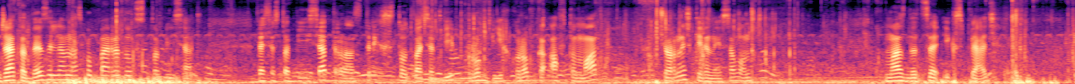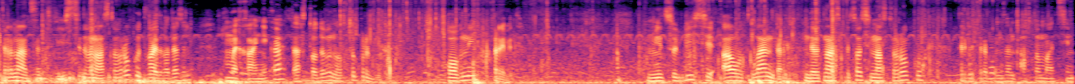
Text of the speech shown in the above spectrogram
Джета дизельна у нас попереду 150. 10150, 13 рік, 122 пробіг. Коробка автомат, чорний шкіряний салон. Mazda CX5. 13200 12 року, 2,2 дизель, механіка та 190 пробіг. Повний привід. Mitsubishi Outlander 19500 17 року, 3 літри бензин автомат 7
